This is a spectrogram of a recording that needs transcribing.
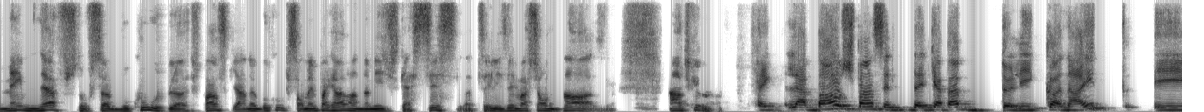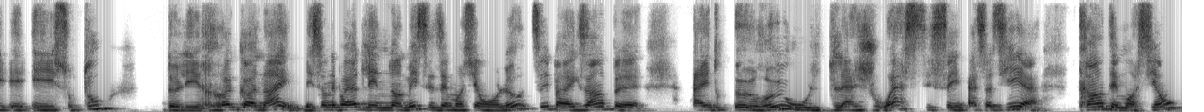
même neuf, je trouve ça beaucoup. Là. Je pense qu'il y en a beaucoup qui sont même pas capables d'en nommer jusqu'à six. Là, les émotions de base. En tout cas. la base, je pense, c'est d'être capable de les connaître et, et, surtout de les reconnaître. Mais si on n'est pas capable de les nommer, ces émotions-là, tu sais, par exemple, euh, être heureux ou de la joie, si c'est associé à 30 émotions,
